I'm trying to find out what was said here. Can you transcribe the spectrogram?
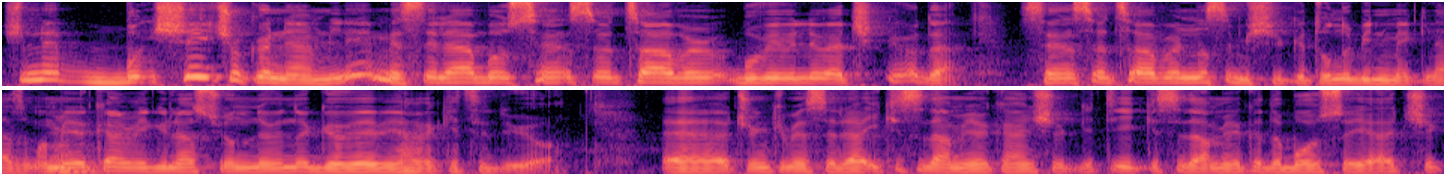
Şimdi bu şey çok önemli. Mesela bu Sensor Tower bu verileri açıklıyor da Sensor Tower nasıl bir şirket onu bilmek lazım. Amerikan regülasyonlarına göre bir hareket ediyor. Ee, çünkü mesela ikisi de Amerikan şirketi, ikisi de Amerika'da borsaya açık.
